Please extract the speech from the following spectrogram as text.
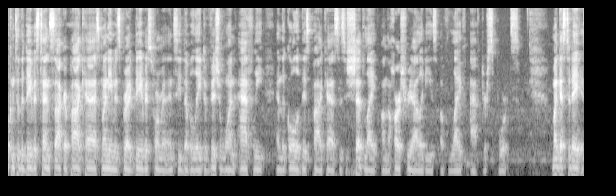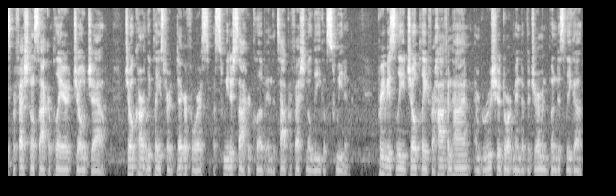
Welcome to the Davis 10 Soccer Podcast. My name is Greg Davis, former NCAA Division One athlete, and the goal of this podcast is to shed light on the harsh realities of life after sports. My guest today is professional soccer player Joe Gyau. Joe currently plays for Degerfors, a Swedish soccer club in the top professional league of Sweden. Previously, Joe played for Hoffenheim and Borussia Dortmund of the German Bundesliga,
